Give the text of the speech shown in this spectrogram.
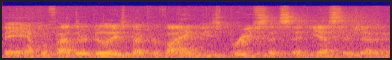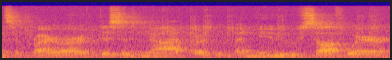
they amplify their abilities by providing these briefs that said, yes, there's evidence of prior art. This is not a, a new software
